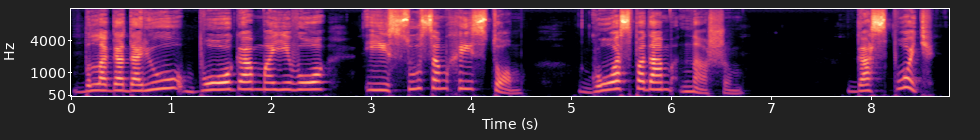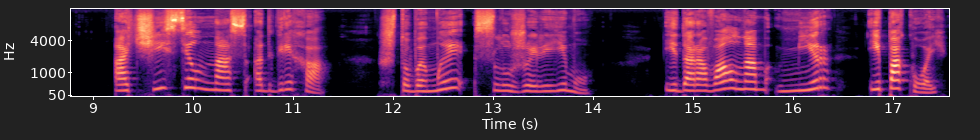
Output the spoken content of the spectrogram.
Благодарю Бога моего Иисусом Христом, Господом нашим. Господь очистил нас от греха, чтобы мы служили Ему, и даровал нам мир и покой,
